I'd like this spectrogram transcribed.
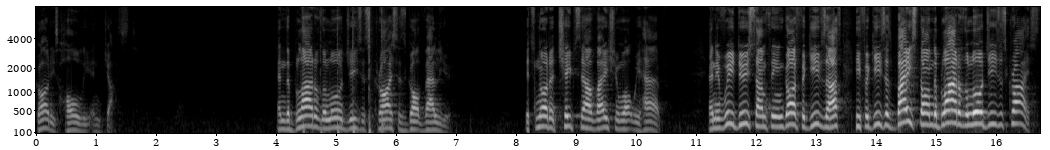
God is holy and just. And the blood of the Lord Jesus Christ has got value. It's not a cheap salvation what we have. And if we do something and God forgives us, He forgives us based on the blood of the Lord Jesus Christ.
